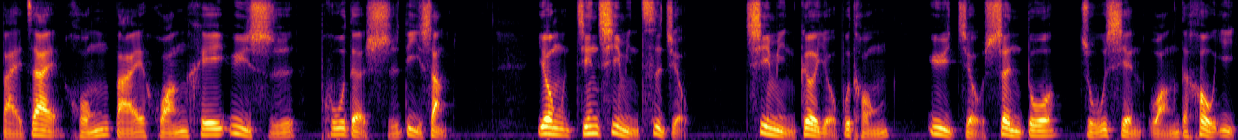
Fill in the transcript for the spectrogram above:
摆在红白黄黑玉石铺的石地上，用金器皿赐酒，器皿各有不同，御酒甚多，足显王的后裔。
